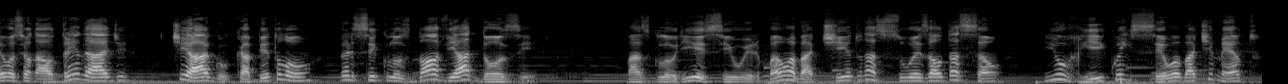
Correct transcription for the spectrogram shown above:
Devocional Trindade, Tiago, capítulo 1, versículos 9 a 12. Mas glorie-se o irmão abatido na sua exaltação, e o rico em seu abatimento,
